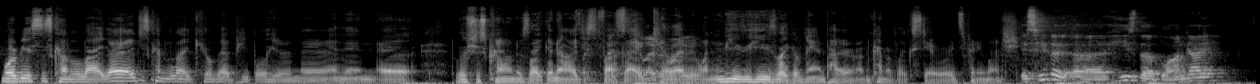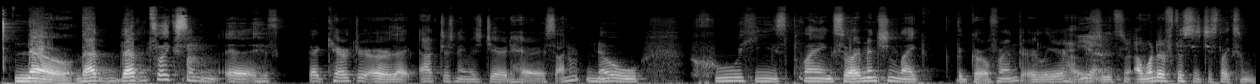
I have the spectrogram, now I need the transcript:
Morbius is kind of like, I just kind of like kill bad people here and there, and then uh, Lucius Crown is like, no, I just like, fuck, I I kill kill everyone. And he's he's like a vampire on kind of like steroids, pretty much. Is he the uh, he's the blonde guy? No, that that's like some uh, his that character or that actor's name is Jared Harris. I don't know who he's playing. So I mentioned like the girlfriend earlier. How Yeah. she's, I wonder if this is just like some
